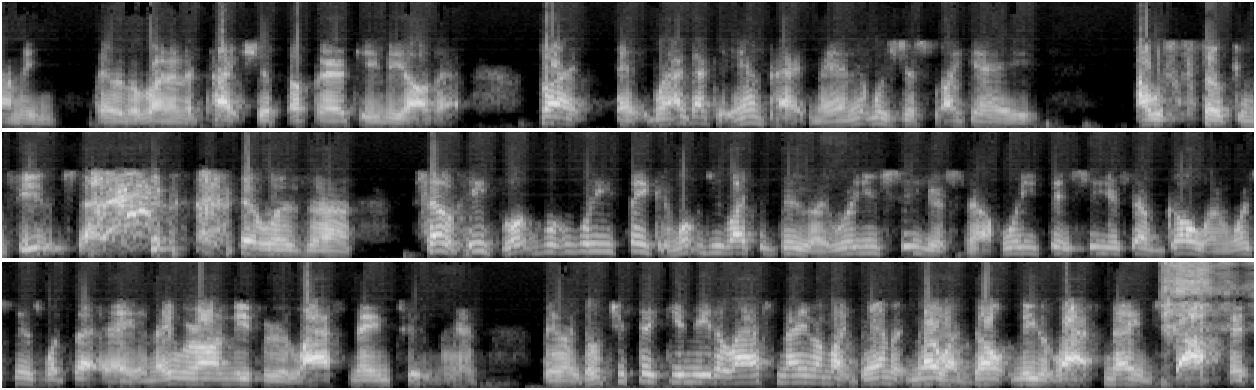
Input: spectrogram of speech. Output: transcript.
I mean, they were running a tight ship up there, TV, all that. But eh, when I got to Impact, man, it was just like a, I was so confused. it was. uh so, Heath, what, what, what, are you thinking? What would you like to do? Like, where do you see yourself? Where do you see yourself going? What's this? What's that? Hey, and they were on me for your last name too, man. They're like, don't you think you need a last name? I'm like, damn it, no, I don't need a last name. Stop it.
